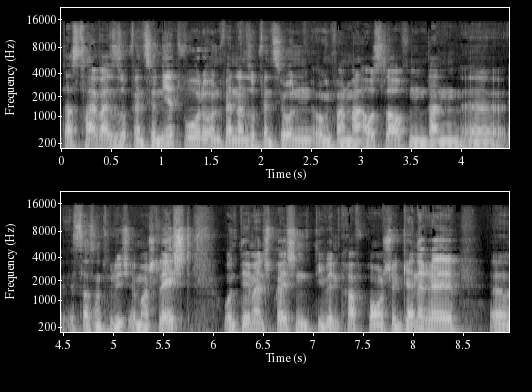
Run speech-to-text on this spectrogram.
dass teilweise subventioniert wurde und wenn dann Subventionen irgendwann mal auslaufen, dann äh, ist das natürlich immer schlecht und dementsprechend die Windkraftbranche generell äh,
